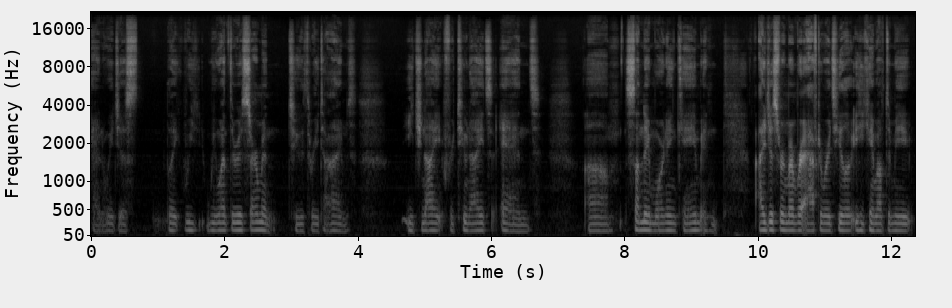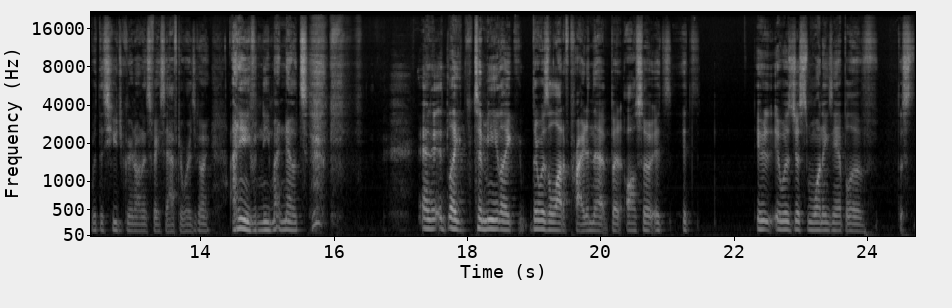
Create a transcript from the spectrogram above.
and we just like we we went through his sermon two three times each night for two nights. And um, sunday morning came and i just remember afterwards he, he came up to me with this huge grin on his face afterwards going i didn't even need my notes and it like to me like there was a lot of pride in that but also it's it's it, it was just one example of this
